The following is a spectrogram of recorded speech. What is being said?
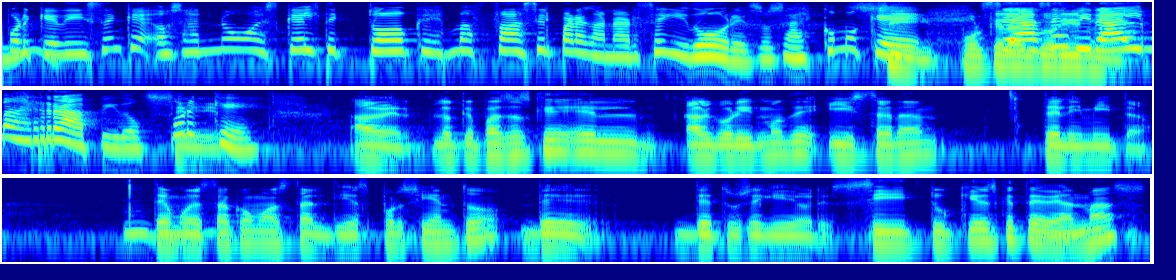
Porque dicen que, o sea, no, es que el TikTok es más fácil para ganar seguidores. O sea, es como que Sí, se hace viral más rápido. ¿Por Sí. qué? A ver, lo que pasa es que el algoritmo de Instagram te limita. Te muestra como hasta el 10% de, de tus seguidores. Si tú quieres que te vean Ujú. más,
